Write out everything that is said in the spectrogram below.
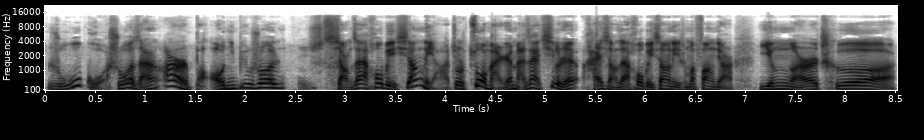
如果说咱二宝，你比如说想在后备箱里啊，就是坐满人，满载七个人，还想在后备箱里什么放点婴儿车、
